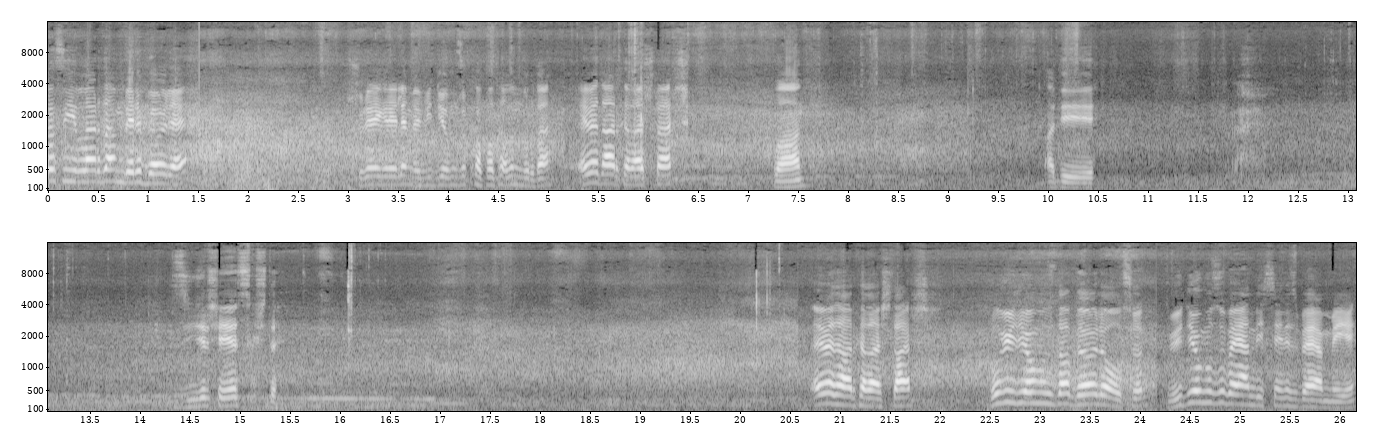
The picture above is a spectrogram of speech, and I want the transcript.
Burası yıllardan beri böyle. Şuraya girelim ve videomuzu kapatalım burada. Evet arkadaşlar. Lan. Hadi. Zincir şeye sıkıştı. Evet arkadaşlar. Bu videomuz da böyle olsun. Videomuzu beğendiyseniz beğenmeyi,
